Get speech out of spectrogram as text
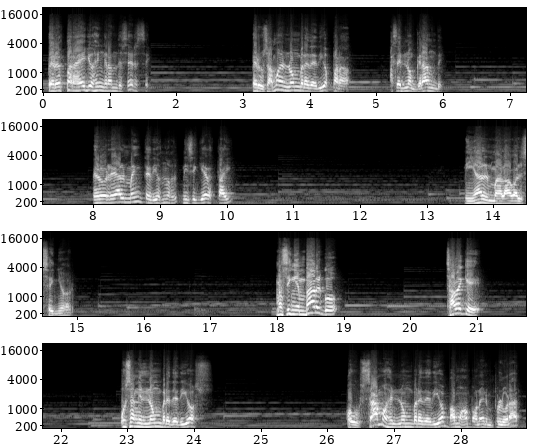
Pero es para ellos engrandecerse. Pero usamos el nombre de Dios para hacernos grandes. Pero realmente Dios no, ni siquiera está ahí. Mi alma alaba al Señor. Mas sin embargo, ¿sabe qué? Usan el nombre de Dios. O usamos el nombre de Dios, vamos a poner en plural.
